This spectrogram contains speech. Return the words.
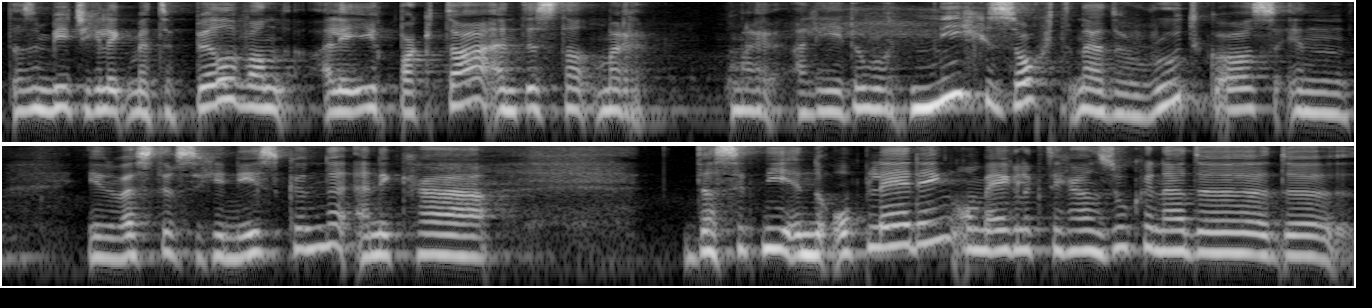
dat is een beetje gelijk met de pil van, allee, hier pak dat en het is dan, maar, maar allee, er wordt niet gezocht naar de root cause in, in westerse geneeskunde. En ik ga, dat zit niet in de opleiding om eigenlijk te gaan zoeken naar de, de,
